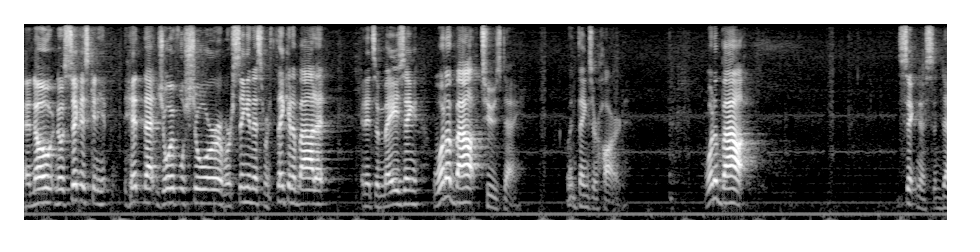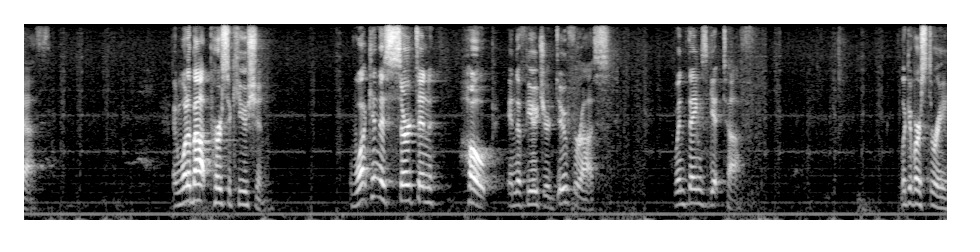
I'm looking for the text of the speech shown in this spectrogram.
and no, no sickness can hit, hit that joyful shore. We're singing this, we're thinking about it, and it's amazing. What about Tuesday when things are hard? What about sickness and death? And what about persecution? What can this certain hope in the future do for us when things get tough? Look at verse 3.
